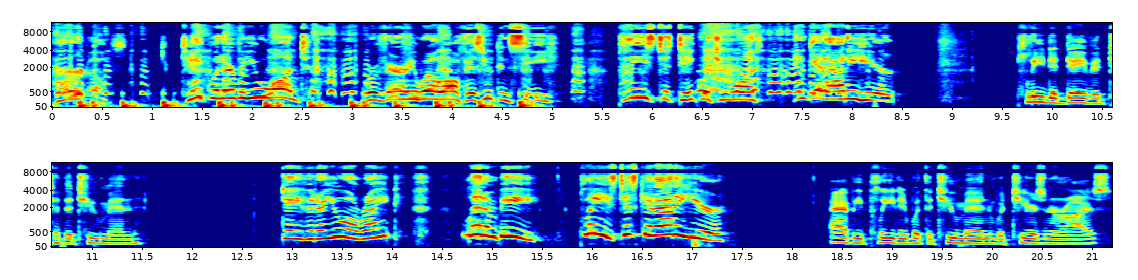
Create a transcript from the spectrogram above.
hurt us. Take whatever you want. We're very well off, as you can see. Please just take what you want and get out of here, pleaded David to the two men. David, are you all right? Let him be. Please, just get out of here. Abby pleaded with the two men with tears in her eyes.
